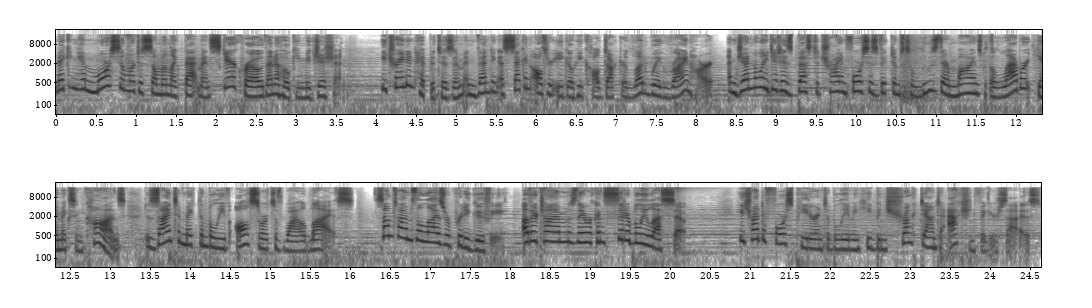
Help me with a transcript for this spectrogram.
making him more similar to someone like Batman's Scarecrow than a hokey magician. He trained in hypnotism, inventing a second alter ego he called Dr. Ludwig Rinehart, and generally did his best to try and force his victims to lose their minds with elaborate gimmicks and cons designed to make them believe all sorts of wild lies. Sometimes the lies were pretty goofy, other times they were considerably less so. He tried to force Peter into believing he'd been shrunk down to action figure size.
